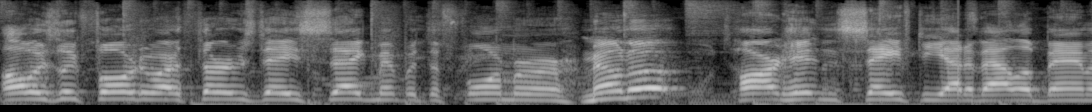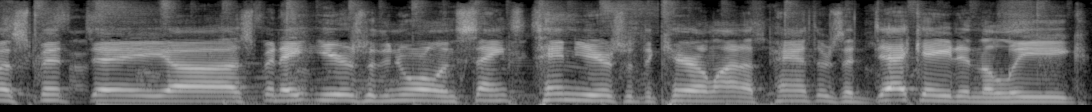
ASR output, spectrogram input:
Always look forward to our Thursday segment with the former Mount up. hard-hitting safety out of Alabama. Spent a uh, spent eight years with the New Orleans Saints, ten years with the Carolina Panthers, a decade in the league.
